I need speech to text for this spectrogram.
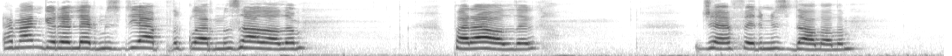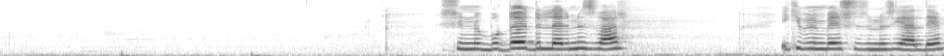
Hemen görevlerimizi yaptıklarımızı alalım. Para aldık. Cevherimizi de alalım. Şimdi burada ödüllerimiz var. 2500'ümüz geldi.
